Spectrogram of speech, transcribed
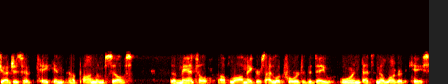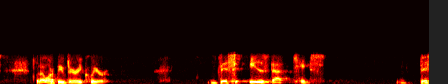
judges have taken upon themselves the mantle of lawmakers. I look forward to the day when that's no longer the case. But I want to be very clear. This is that case. This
